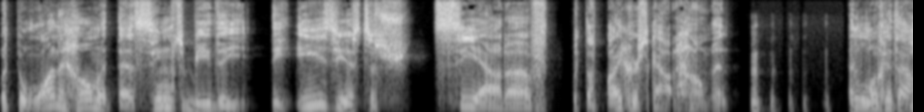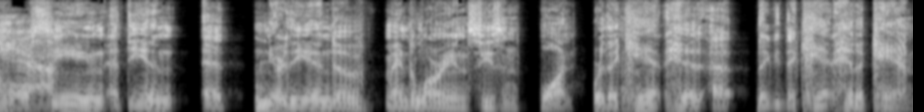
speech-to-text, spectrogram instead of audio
with the one helmet that seems to be the the easiest to sh- see out of with the biker scout helmet. and look at that whole scene at the end at near the end of Mandalorian season one, where they can't hit a, they they can't hit a can.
